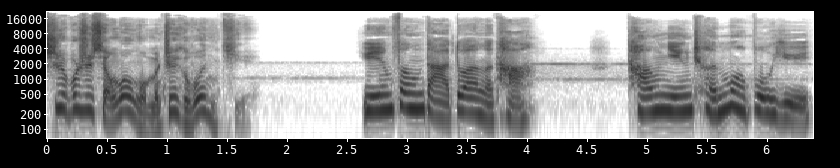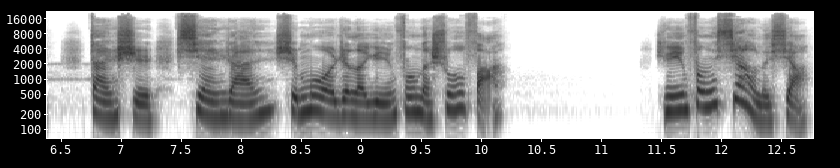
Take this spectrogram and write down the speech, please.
是不是想问我们这个问题？云峰打断了他。唐宁沉默不语，但是显然是默认了云峰的说法。云峰笑了笑：“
